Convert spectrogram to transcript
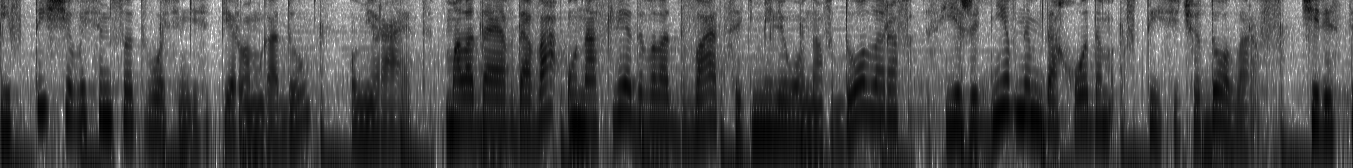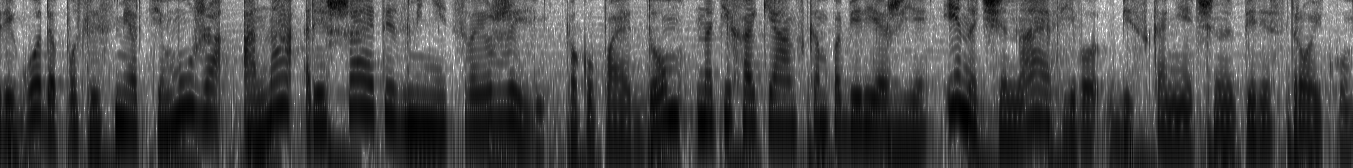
и в 1881 году умирает. Молодая вдова унаследовала 20 миллионов долларов с ежедневным доходом в 1000 долларов. Через три года после смерти мужа она решает изменить свою жизнь, покупает дом на Тихоокеанском побережье и начинает его бесконечную перестройку.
